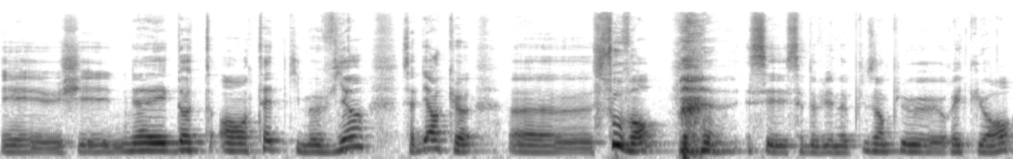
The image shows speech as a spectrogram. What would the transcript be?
Et j'ai une anecdote en tête qui me vient, c'est-à-dire que euh, souvent, ça devient de plus en plus récurrent,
